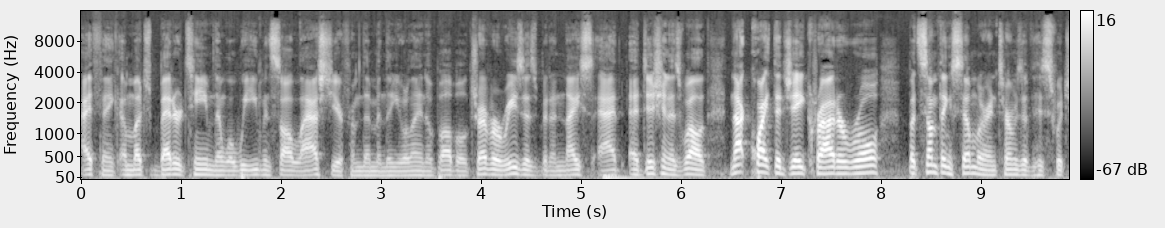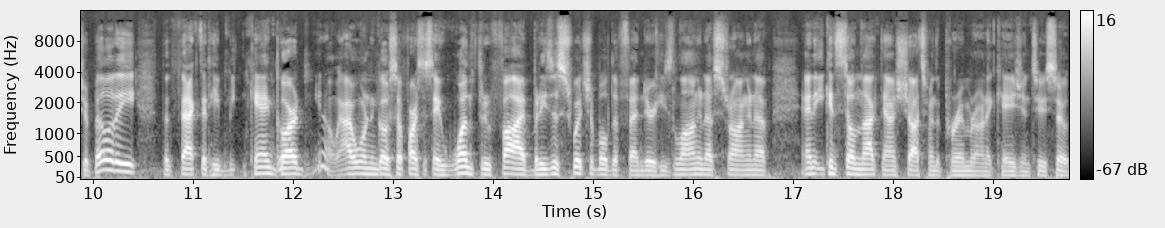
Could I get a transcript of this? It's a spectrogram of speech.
I think, a much better team than what we even saw last year from them in the Orlando bubble. Trevor Ariza has been a nice ad- addition as well. Not quite the Jae Crowder role, but something similar in terms of his switchability, the fact that he can guard, you know, I wouldn't go so far as to say one through five, but he's a switchable defender. He's long enough, strong enough, and he can still knock down shots from the perimeter on occasion, too. So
